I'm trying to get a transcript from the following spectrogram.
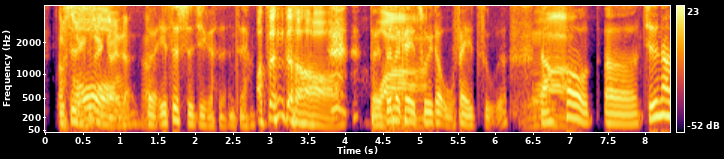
一次十几个人，对，一次十几个人这样。哦，真的哦，对，真的可以出一个五费组了。然后呃，其实那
